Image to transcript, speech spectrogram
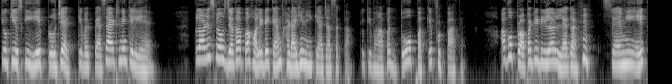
क्योंकि उसकी ये प्रोजेक्ट केवल पैसा ऐठने के लिए है। क्लोरिस में उस जगह पर हॉलीडे कैंप खड़ा ही नहीं किया जा सकता क्योंकि वहाँ पर दो पक्के फुटपाथ हैं। अब वो प्रॉपर्टी डीलर लेगर हम्म, स्वयं ही एक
